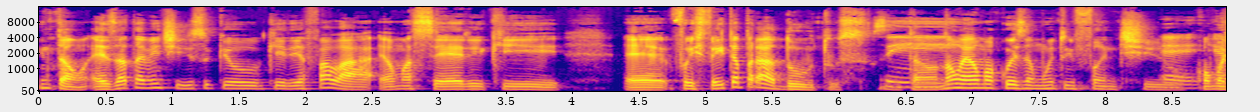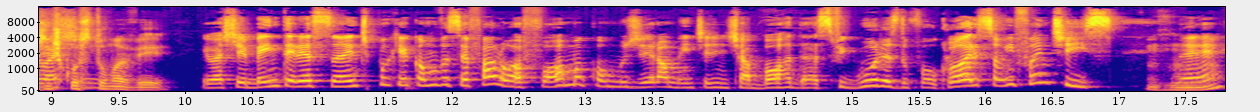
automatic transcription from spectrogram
Então, é exatamente isso que eu queria falar. É uma série que é, foi feita para adultos. Sim. Então, não é uma coisa muito infantil, É, como a gente costuma ver. Eu achei bem interessante porque, como você falou, a forma como geralmente a gente aborda as figuras do folclore são infantis. Uhum. né?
